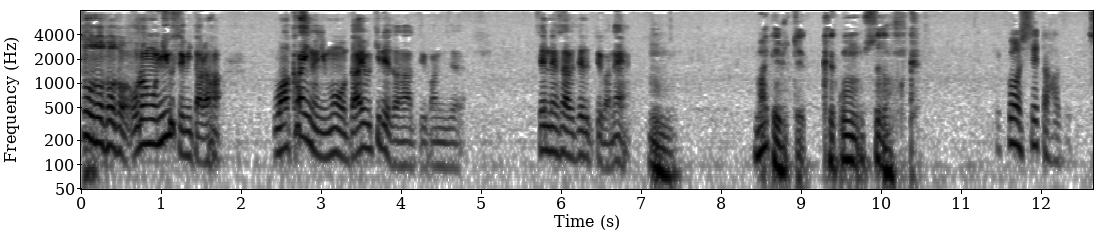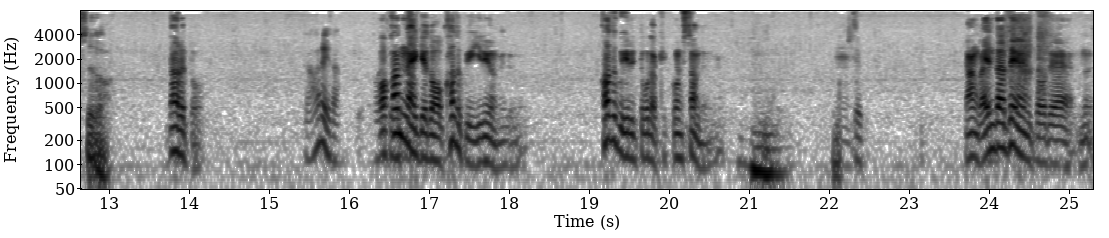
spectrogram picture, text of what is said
そうそうそうそう。俺もニュースで見たら、若いのにもうだいぶ綺麗だなっていう感じで、洗練されてるっていうかね。うん。マイケルって結婚してたんだっけ？結婚してたはず。してた。誰と？誰だっけ？わかんい。ないけど、家族いるよね、でも。家族いるってことは結婚したんだよね。うん。うん。なんかエンターテインメントで、ね、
